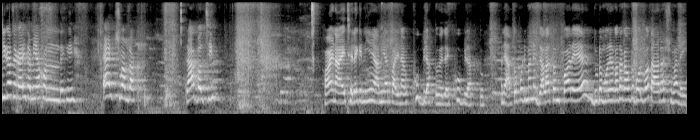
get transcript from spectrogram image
ঠিক আছে গাইজ আমি এখন দেখি। এই, শুভাম, রাখ। রাখ, বলছি। হয় না, এই ছেলেকে নিয়ে আমি আর পারি না, খুব বিরক্ত হয়ে যায় খুব বিরক্ত। মানে এত পরিমাণে জ্বালাতন করে, দুটো মনের কথা কাউকে বলব, তার আর সময় নেই।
